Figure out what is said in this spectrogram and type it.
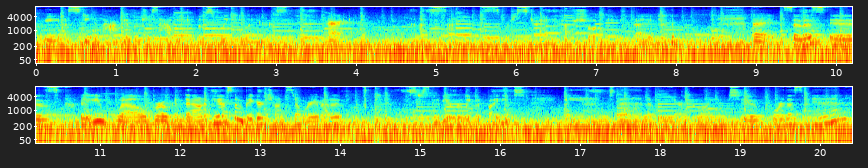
create a steam pocket, which is how we get those flaky layers. All right, enough science. We're just trying to have shortcake, right? All right, so this is pretty well broken down. If you have some bigger chunks, don't worry about it. Gonna be a really good bite. And then we are going to pour this in.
